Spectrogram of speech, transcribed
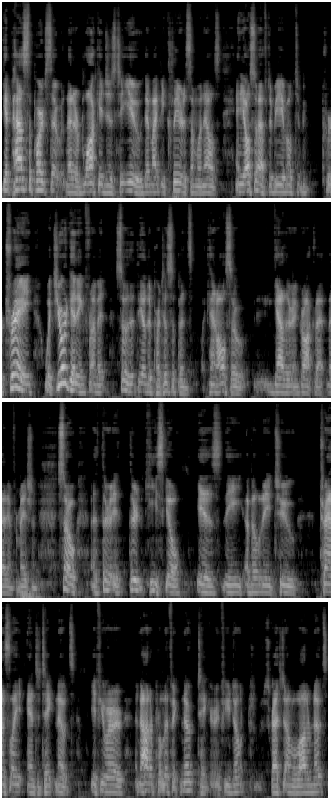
get past the parts that, that are blockages to you that might be clear to someone else. And you also have to be able to portray what you're getting from it so that the other participants can also gather and grok that, that information. So a third, third key skill is the ability to translate and to take notes. If you are not a prolific note taker, if you don't scratch down a lot of notes,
